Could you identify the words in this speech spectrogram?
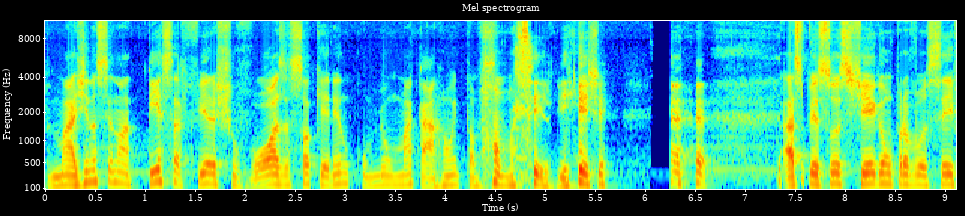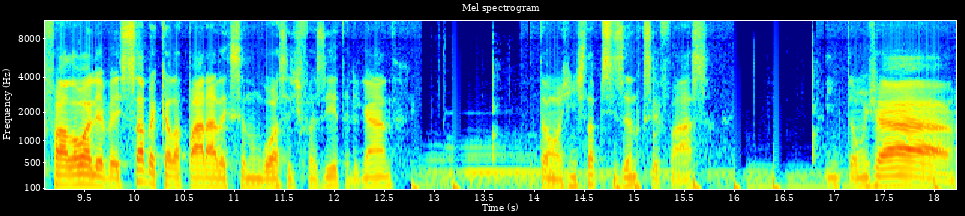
imagina sendo uma terça-feira chuvosa, só querendo comer um macarrão e tomar uma cerveja. As pessoas chegam para você e falam: Olha, velho, sabe aquela parada que você não gosta de fazer, tá ligado? Então, a gente tá precisando que você faça. Então já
